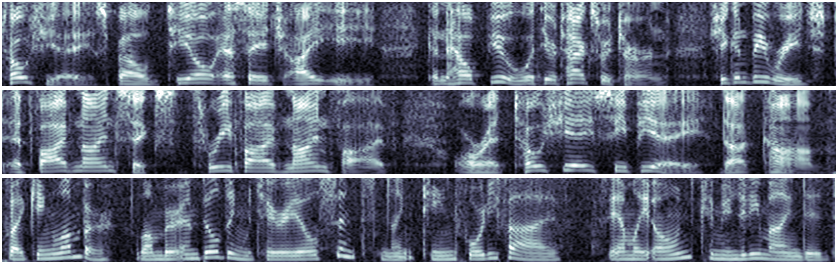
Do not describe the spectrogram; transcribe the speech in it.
Toshie, spelled T O S H I E, can help you with your tax return. She can be reached at 596 3595 or at toshiecpa.com. Viking Lumber, lumber and building materials since 1945. Family owned, community minded.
